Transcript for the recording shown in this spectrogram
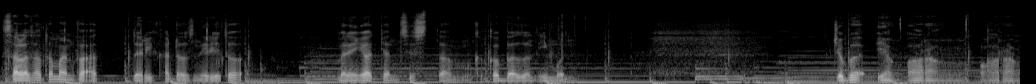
salah satu manfaat dari kadal sendiri itu meningkatkan sistem kekebalan imun. Coba yang orang-orang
